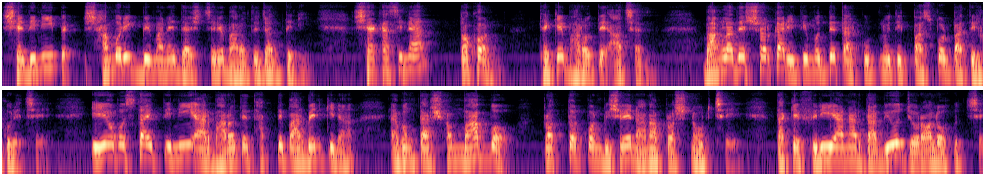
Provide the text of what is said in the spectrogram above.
সেদিনই সামরিক বিমানে দেশ ছেড়ে ভারতে যান তিনি। শেখ হাসিনা তখন থেকে ভারতে আছেন। বাংলাদেশ সরকার ইতিমধ্যে তার কূটনৈতিক পাসপোর্ট বাতিল করেছে। এই অবস্থায় তিনি আর ভারতে থাকতে পারবেন কিনা এবং তার সম্ভাব্য প্রত্যর্পণ বিষয়ে নানা প্রশ্ন উঠছে। তাকে ফিরিয়ে আনার দাবিও জোরালো হচ্ছে।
